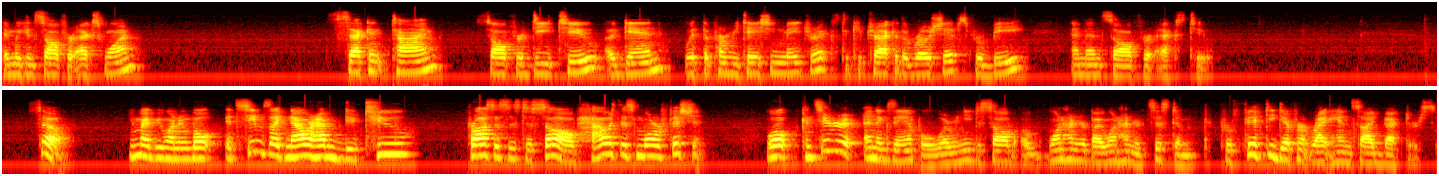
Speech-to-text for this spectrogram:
then we can solve for x1 second time solve for D2 again with the permutation matrix to keep track of the row shifts for B and then solve for x2 so, you might be wondering, well, it seems like now we're having to do two processes to solve. How is this more efficient? Well, consider an example where we need to solve a 100 by 100 system for 50 different right-hand side vectors.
